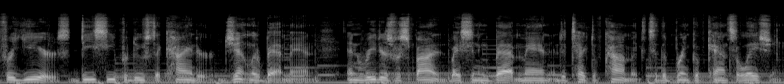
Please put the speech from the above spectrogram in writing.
For years, DC produced a kinder, gentler Batman, and readers responded by sending Batman and Detective Comics to the brink of cancellation.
